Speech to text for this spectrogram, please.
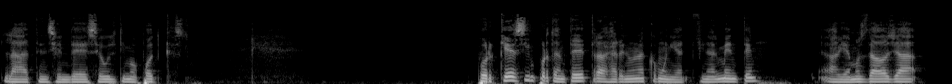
la atención de ese último podcast. ¿Por qué es importante trabajar en una comunidad? Finalmente, habíamos dado ya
